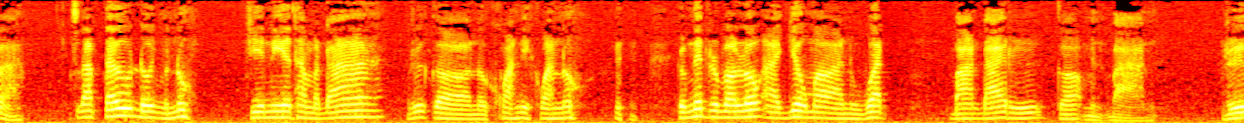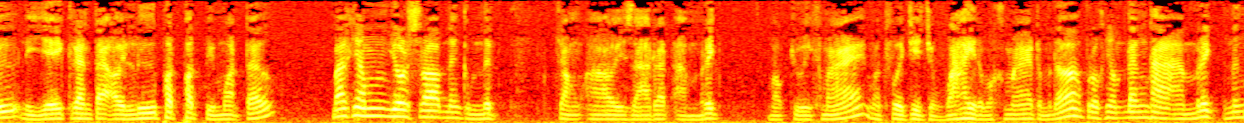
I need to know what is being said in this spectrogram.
បាទស្ដាប់ទៅដូចមនុស្ស ជានីធម្មតាឬក៏នៅខ្វះនេះខ្វះនោះគំនិតរបស់លោកអាចយកមកអនុវត្តបានដែរឬក៏មិនបាន ឬនិយាយគ្រាន់តែឲ្យលឺផុតផុតពីមាត់ទៅបាទខ្ញុំយល់ស្របនឹងគំនិតចង់ឲ្យសហរដ្ឋអាមេរិកមកជួយខ្មែរមកធ្វើជាចង្វាយរបស់ខ្មែរតែម្ដងព្រោះខ្ញុំដឹងថាអាមេរិកនឹង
